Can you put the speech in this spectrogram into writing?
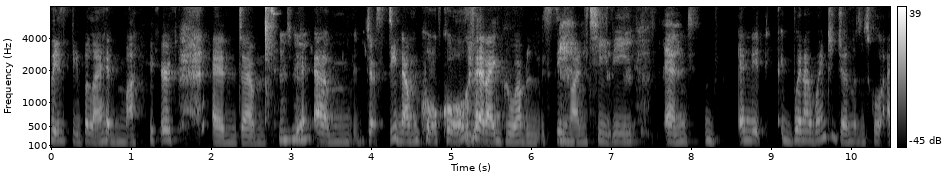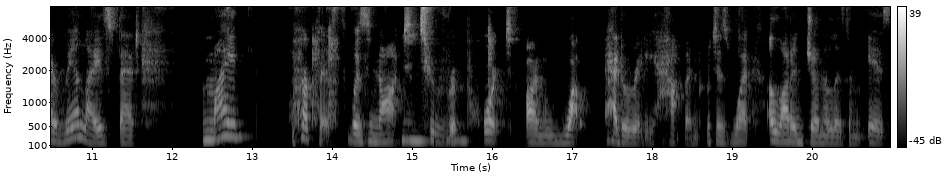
these people I admired, and um, mm-hmm. um, Justina Mkoko that I grew up seeing on TV. And and it when I went to journalism school, I realized that my purpose was not mm-hmm. to report on what had already happened, which is what a lot of journalism is.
